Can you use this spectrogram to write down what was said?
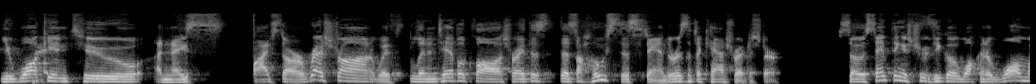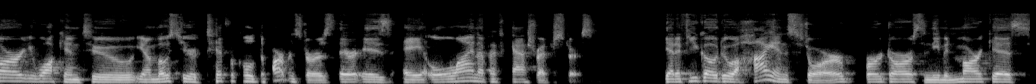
You walk right. into a nice five star restaurant with linen tablecloths, right? There's, there's a hostess stand. There isn't a cash register. So same thing is true if you go walk into Walmart, you walk into, you know, most of your typical department stores, there is a lineup of cash registers. Yet if you go to a high end store, Bergdorf's and Neiman Marcus,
